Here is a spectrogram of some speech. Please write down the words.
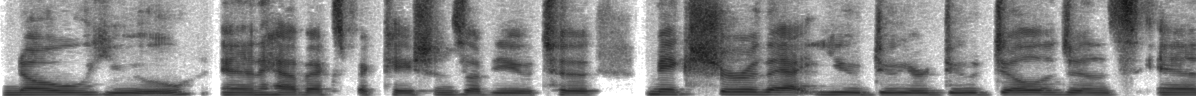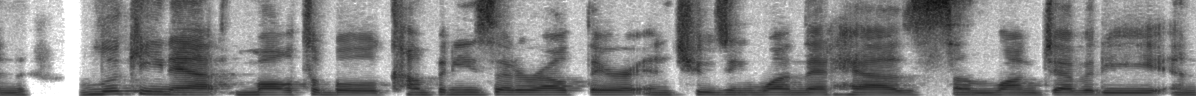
know you and have expectations of you, to make sure that you do your due diligence in looking at multiple companies that are out there and choosing one that has some longevity and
